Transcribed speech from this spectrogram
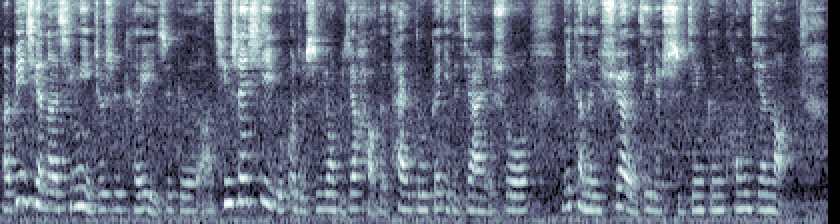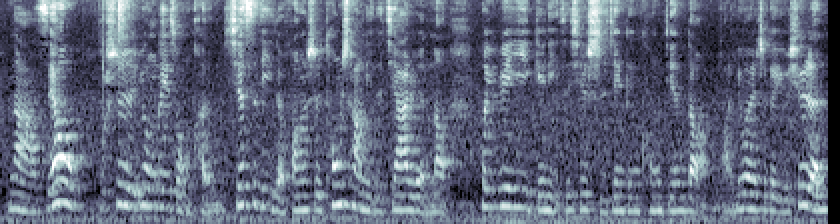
啊，并且呢，请你就是可以这个啊轻声细语，或者是用比较好的态度跟你的家人说，你可能需要有自己的时间跟空间了。那只要不是用那种很歇斯底里的方式，通常你的家人呢会愿意给你这些时间跟空间的啊，因为这个有些人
